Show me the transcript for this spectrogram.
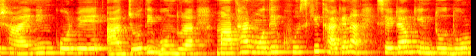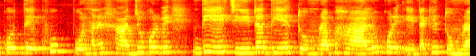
শাইনিং করবে। আর যদি বন্ধুরা মাথার মধ্যে খুশকি থাকে না, সেটাও কিন্তু দূর করতে খুব পরিমাণে সাহায্য করবে। দিয়ে চিনিটা দিয়ে তোমরা ভালো করে এটাকে তোমরা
